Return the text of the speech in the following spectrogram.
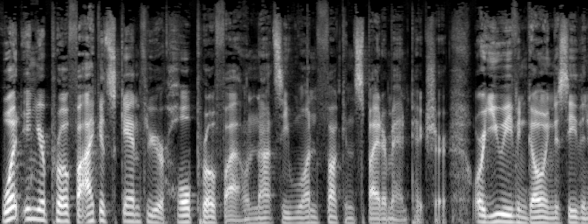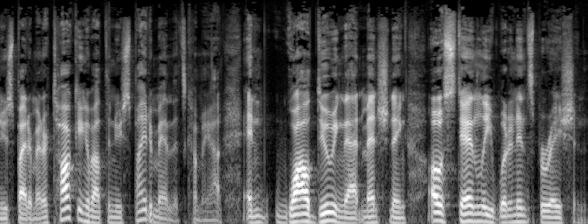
What in your profile? I could scan through your whole profile and not see one fucking Spider Man picture, or you even going to see the new Spider Man or talking about the new Spider Man that's coming out. And while doing that, mentioning, oh, Stan Lee, what an inspiration.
